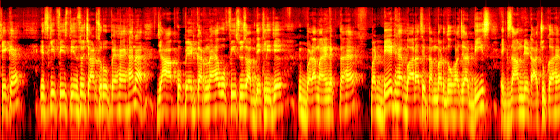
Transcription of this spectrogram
ठीक है? इसकी फ़ीस तीन सौ चार सौ रुपये है है ना? जहाँ आपको पेड करना है, वो फ़ीस वीस आप देख लीजिए बड़ा मायने रखता है। पर डेट है 12 सितंबर 2020 एग्ज़ाम डेट आ चुका है।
